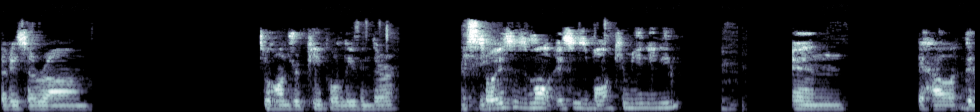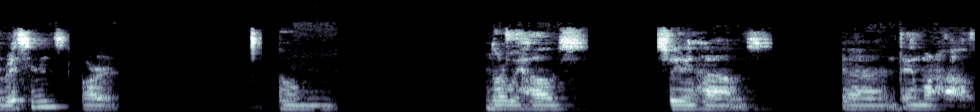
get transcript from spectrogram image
That is around 200 people living there. I see. So it's a small, it's a small community, mm-hmm. and the how the residents are um, Norway House, Sweden House, uh, Denmark House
